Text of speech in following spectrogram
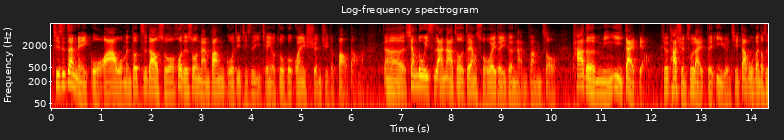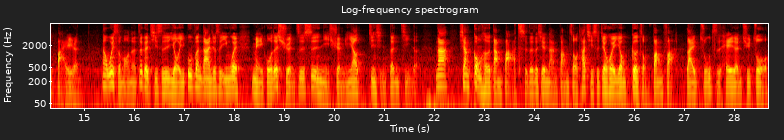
其实在美国啊，我们都知道说，或者说南方国际其实以前有做过关于选举的报道嘛，呃，像路易斯安那州这样所谓的一个南方州，它的民意代表就是他选出来的议员，其实大部分都是白人。那为什么呢？这个其实有一部分当然就是因为美国的选制是你选民要进行登记的。那像共和党把持的这些南方州，它其实就会用各种方法来阻止黑人去做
